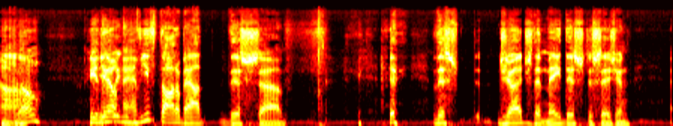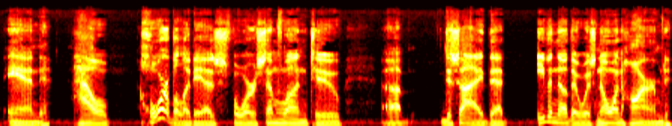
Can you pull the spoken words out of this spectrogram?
Uh-uh. No. You, you know, can... have you thought about this? Uh, this judge that made this decision and how horrible it is for someone to uh, decide that even though there was no one harmed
